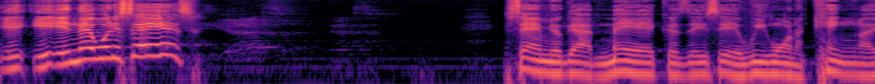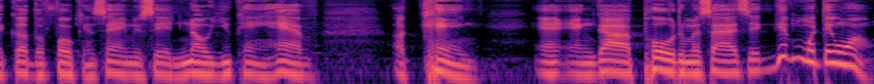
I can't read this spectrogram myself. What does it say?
Isn't that what it says? Samuel got mad because they said, We want a king like other folk. And Samuel said, No, you can't have a king. And, and God pulled him aside and said, Give them what they want.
